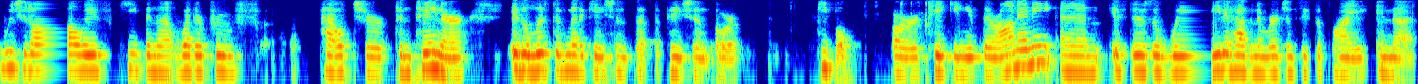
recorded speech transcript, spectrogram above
we should always keep in that weatherproof pouch or container is a list of medications that the patient or people are taking if they're on any, and if there's a way to have an emergency supply in that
